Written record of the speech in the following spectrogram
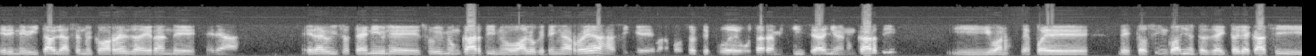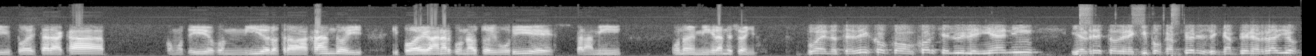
era inevitable hacerme correr, ya de grande era era algo insostenible subirme un karting o algo que tenga ruedas, así que bueno, por suerte pude debutar a mis 15 años en un karting y bueno, después de, estos 5 años de trayectoria casi, poder estar acá, como te digo, con ídolos trabajando y, y poder ganar con un auto de Gurí es para mí uno de mis grandes sueños. Bueno, te dejo con Jorge Luis Leñani y el resto del equipo campeones en Campeones Radio.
